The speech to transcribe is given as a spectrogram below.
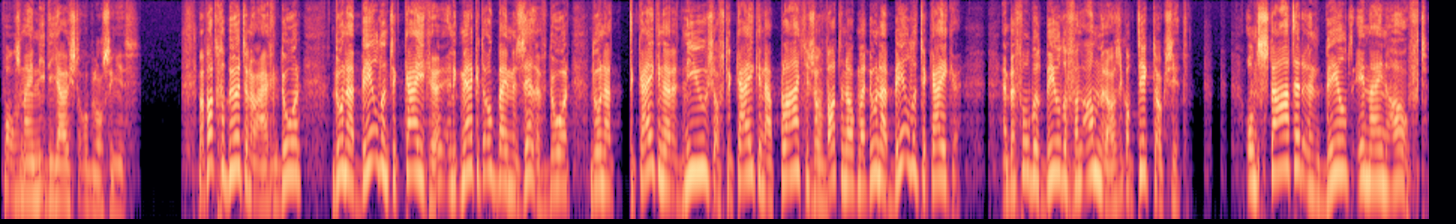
volgens mij niet de juiste oplossing is. Maar wat gebeurt er nou eigenlijk? Door, door naar beelden te kijken, en ik merk het ook bij mezelf, door, door naar, te kijken naar het nieuws of te kijken naar plaatjes of wat dan ook, maar door naar beelden te kijken. En bijvoorbeeld beelden van anderen, als ik op TikTok zit, ontstaat er een beeld in mijn hoofd.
